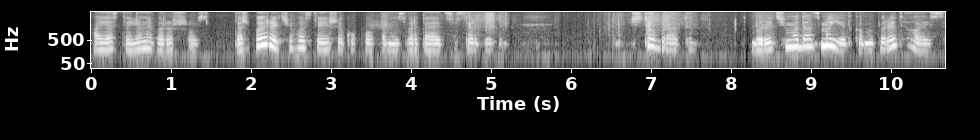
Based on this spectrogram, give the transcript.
а я стою не ворушусь. Та ж бери, чого стоїш, як укопаний, звертається сердито. Що, брате? Бери чемодан з маєтками, передягайся.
